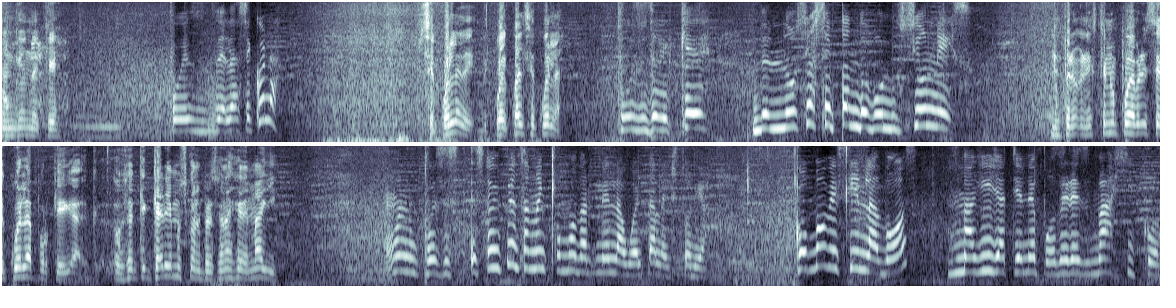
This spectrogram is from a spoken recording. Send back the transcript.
¿Un guion de qué? Pues de la secuela. ¿Secuela de, cuál, secuela? Pues de qué? De no se aceptan devoluciones. Pero en este no puede haber secuela porque, o sea, ¿qué, qué haríamos con el personaje de Maggie? Bueno, pues es- estoy pensando en cómo darle la vuelta a la historia. ¿Cómo ves que en la 2 Maggie ya tiene poderes mágicos?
